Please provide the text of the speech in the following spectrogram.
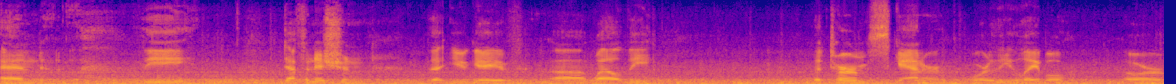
and the definition that you gave. Uh, well, the the term scanner or the label or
